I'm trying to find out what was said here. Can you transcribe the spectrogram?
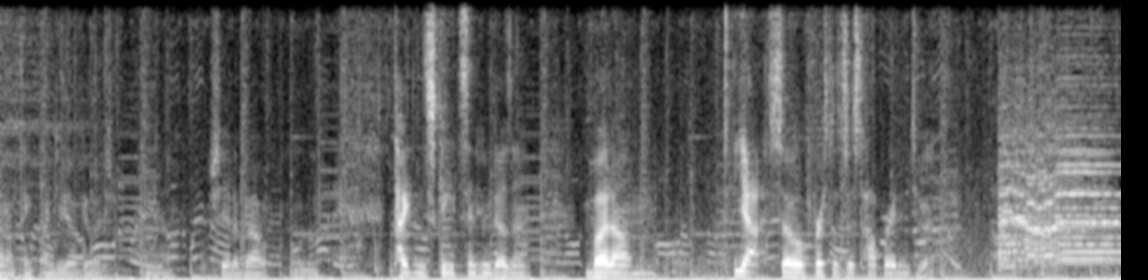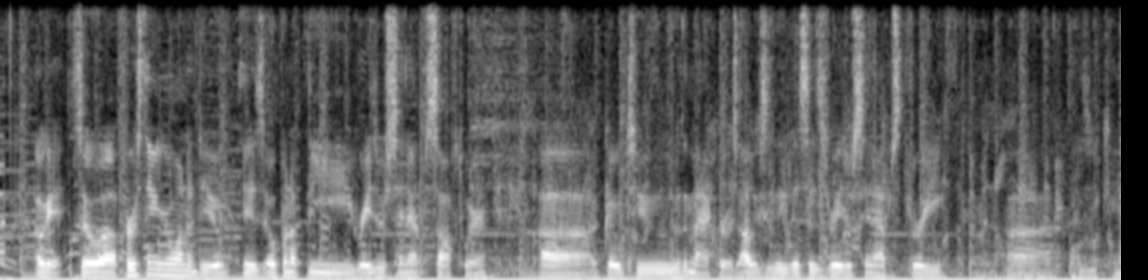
I don't think Bungie will give a you know, shit about who Titan skates and who doesn't. But um, yeah. So first, let's just hop right into it. Okay, so uh, first thing you're gonna want to do is open up the Razer Synapse software. Uh, go to the macros. Obviously, this is Razer Synapse 3, uh, as you can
